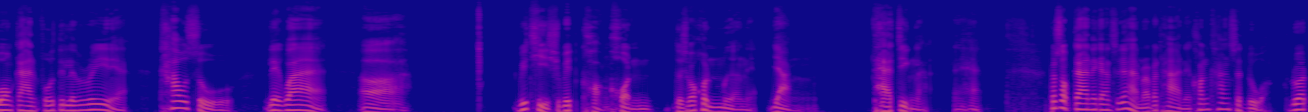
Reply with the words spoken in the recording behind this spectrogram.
วงการฟู้ดเดลิเวอรี่เนี่ยเข้าสู่เรียกว่าวิถีชีวิตของคนโดยเฉพาะคนเมืองเนี่ยอย่างแท้จริงละนะฮะประสบการณ์ในการซื้ออาหารรับประทานเนี่ยค่อนข้างสะดวกรวด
